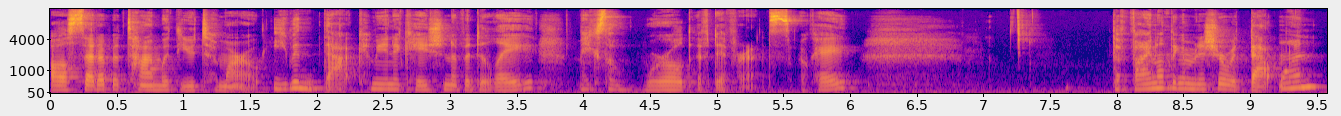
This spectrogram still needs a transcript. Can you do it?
I'll set up a time with you tomorrow. Even that communication of a delay makes a world of difference, okay? The final thing I'm to share with that one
